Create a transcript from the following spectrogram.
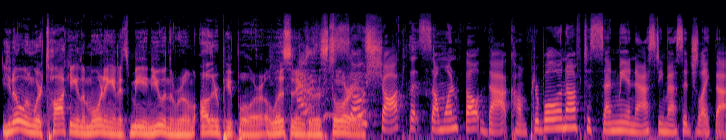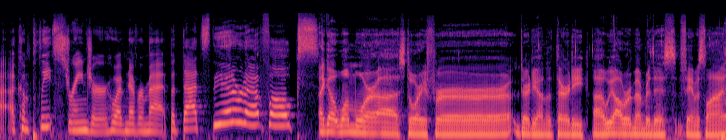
you know, when we're talking in the morning and it's me and you in the room, other people are listening I to the story." just stories. so shocked that someone felt that comfortable enough to send me a nasty message like that. A complete stranger who I've never met. But that's the internet, folks. I got one more uh, story for Dirty on the 30. Uh, we all remember this famous line.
